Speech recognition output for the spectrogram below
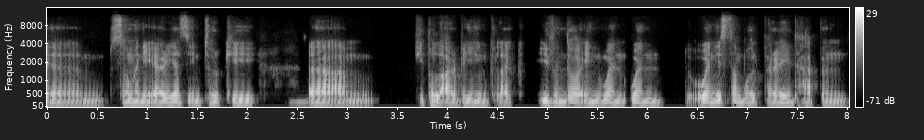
um, so many areas in Turkey. Um, people are being like, even though in when when when Istanbul parade happened,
